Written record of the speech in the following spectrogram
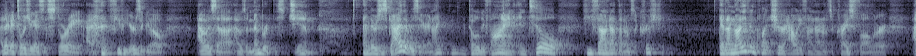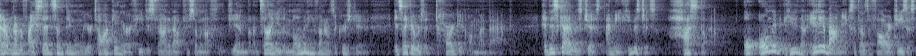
I think I told you guys this story a few years ago. I was, uh, I was a member at this gym, and there was this guy that was there, and I was totally fine until he found out that I was a Christian. And I'm not even quite sure how he found out I was a Christ follower. I don't remember if I said something when we were talking or if he just found it out through someone else at the gym, but I'm telling you, the moment he found out I was a Christian, it's like there was a target on my back. And this guy was just, I mean, he was just hostile. Only he didn't know anything about me except I was a follower of Jesus.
